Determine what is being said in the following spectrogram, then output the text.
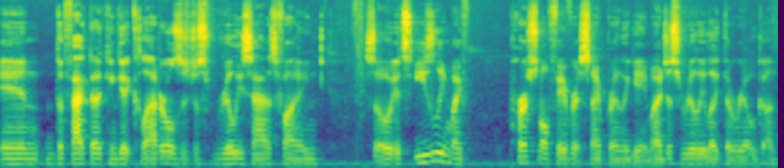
and the fact that it can get collaterals is just really satisfying. So it's easily my personal favorite sniper in the game. I just really like the railgun.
